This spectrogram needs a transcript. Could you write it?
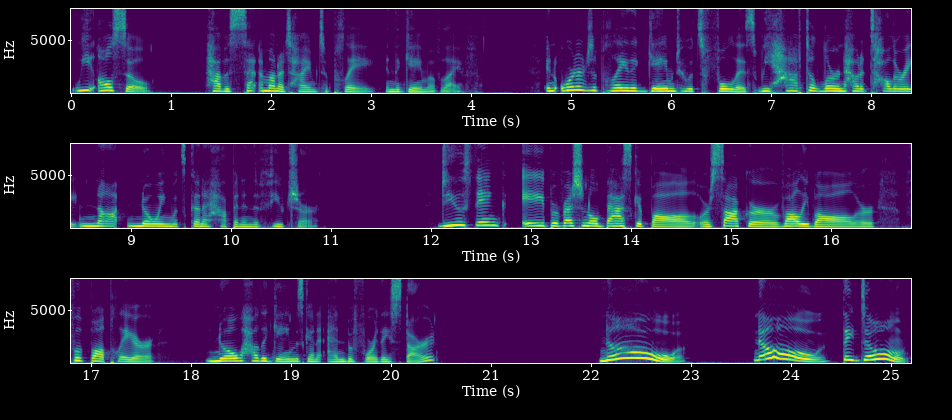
we also have a set amount of time to play in the game of life. In order to play the game to its fullest, we have to learn how to tolerate not knowing what's going to happen in the future. Do you think a professional basketball or soccer or volleyball or football player know how the game is going to end before they start? No, no, they don't.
